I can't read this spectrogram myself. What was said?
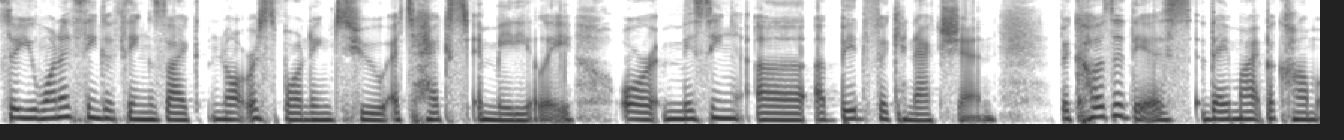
So you want to think of things like not responding to a text immediately or missing a, a, bid for connection. Because of this, they might become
